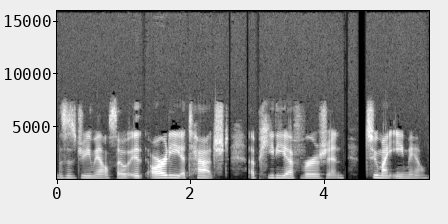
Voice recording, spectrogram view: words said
this is Gmail. So it already attached a PDF version to my email.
